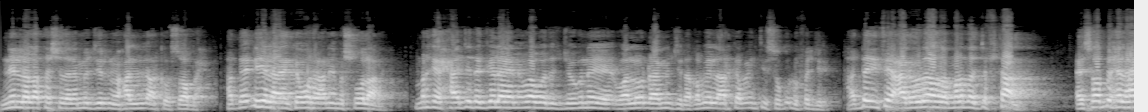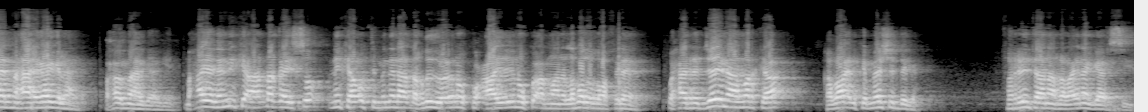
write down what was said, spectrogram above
Nin lala tashadana ma jirin nin la arko soo bax hadday dhihi lahayn ka warran aniga mashquulaan. Markay xaajada galayana waa wada joognaye waa loo dhaamin jira qabiil arkaba intiisu ku dhufa jira hadday intay caroodaada marada jaftaan ay soo bixi lahayn maxaa hagaagi lahayn waxba ma maxaa yeele ninka aad dhaqayso ninkaa u timid inaad dhaqdid waa inuu ku caayo inuu ku ammaano labadaba waa fileen. Waxaan rajaynaa marka qabaa'ilka meesha dega. Fariintaanaan rabaa inaan gaarsiiyo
